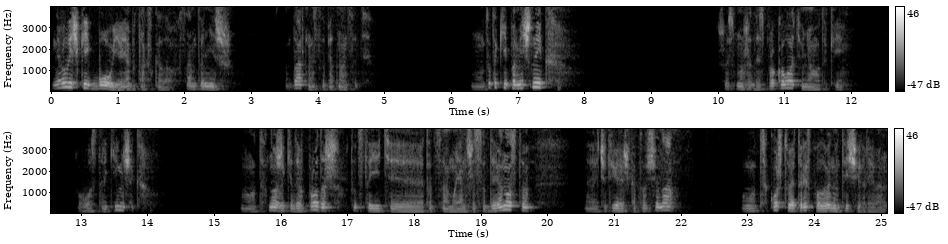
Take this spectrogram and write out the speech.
Невеличкий боуї, я би так сказав. Сам то ніж стандартний 115. Ну, Тут такий помічник. Щось може десь проколоть, у нього такий гострий кінчик. От. Ножик іде в продаж. Тут стоїть е, тот самий Ян 690, е, четвірочка товщина. От. Коштує 3,5 тисячі гривень.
